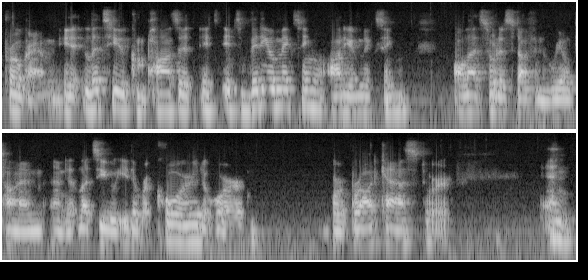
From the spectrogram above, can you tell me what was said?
program. It lets you composite. It's it's video mixing, audio mixing, all that sort of stuff in real time, and it lets you either record or or broadcast or and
